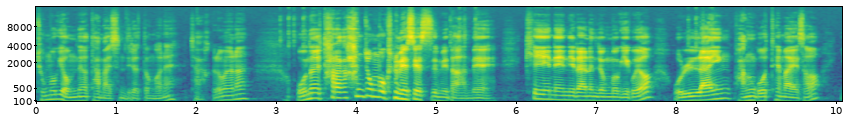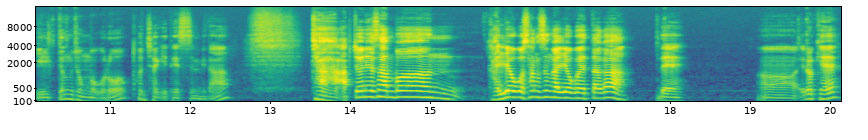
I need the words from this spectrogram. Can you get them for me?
종목이 없네요. 다 말씀드렸던 거네. 자 그러면은 오늘 타라가 한 종목을 매수했습니다. 네. KNN이라는 종목이고요. 온라인 광고 테마에서 1등 종목으로 포착이 됐습니다. 자, 앞전에서 한번 가려고 상승 가려고 했다가 네. 어, 이렇게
